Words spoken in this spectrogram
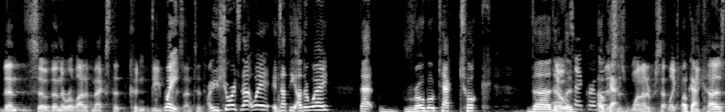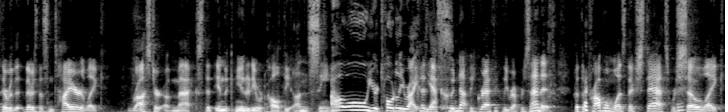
then so then there were a lot of mechs that couldn't be Wait, represented. are you sure it's that way? It's not the other way? That Robotech took the. the, Nope. the Robotech, Robotech. okay. This is one hundred percent like Okay. because there were the, there was this entire like roster of mechs that in the community were called the unseen. oh, you're totally right. because yes. they could not be graphically represented. But the problem was their stats were so like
